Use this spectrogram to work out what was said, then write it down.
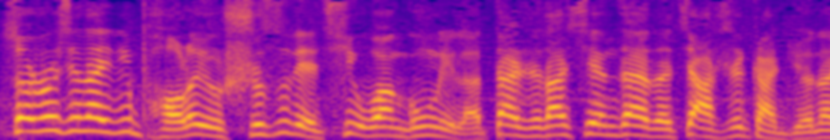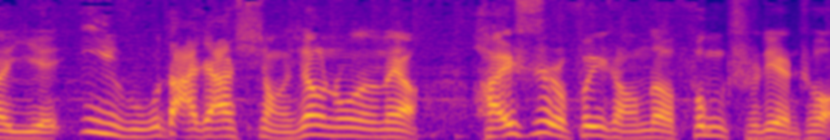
虽然说现在已经跑了有十四点七五万公里了，但是它现在的驾驶感觉呢，也一如大家想象中的那样，还是非常的风驰电掣。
